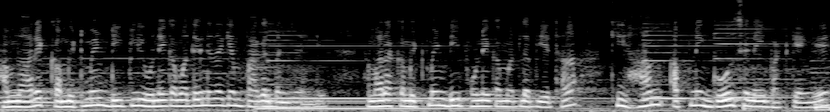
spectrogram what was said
हमारे कमिटमेंट डीपली होने का मतलब नहीं था कि हम पागल बन जाएँगे। हमारा कमिटमेंट डीप होने का मतलब ये था कि हम अपने गोल से नहीं भटकेंगे।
